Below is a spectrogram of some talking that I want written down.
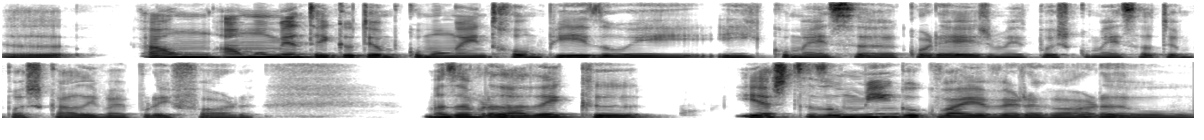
eh, há, um, há um momento em que o tempo comum é interrompido e, e começa a quaresma e depois começa o tempo pascal e vai por aí fora. Mas a verdade é que este domingo que vai haver agora, o,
